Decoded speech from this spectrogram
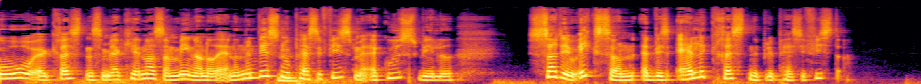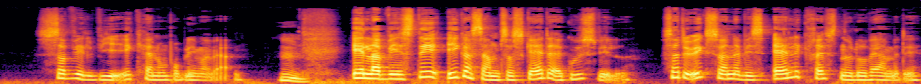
gode øh, kristne, som jeg kender, som mener noget andet. Men hvis nu mm. pacifisme er Guds villet, så er det jo ikke sådan, at hvis alle kristne blev pacifister, så vil vi ikke have nogen problemer i verden. Mm. Eller hvis det ikke er samt så skatte af Guds villet, så er det jo ikke sådan, at hvis alle kristne lod være med det,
